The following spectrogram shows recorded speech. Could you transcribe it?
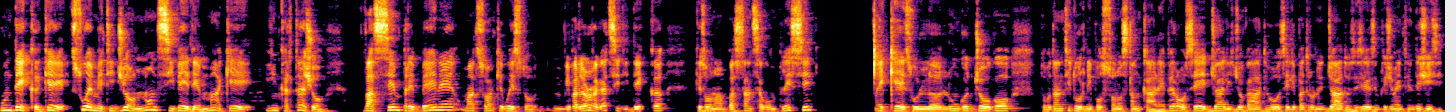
un deck che su MTGO non si vede ma che in cartaceo va sempre bene mazzo anche questo vi parlerò ragazzi di deck che sono abbastanza complessi e che sul lungo gioco dopo tanti turni possono stancare, però se già li giocate o se li padroneggiate o se siete semplicemente indecisi,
